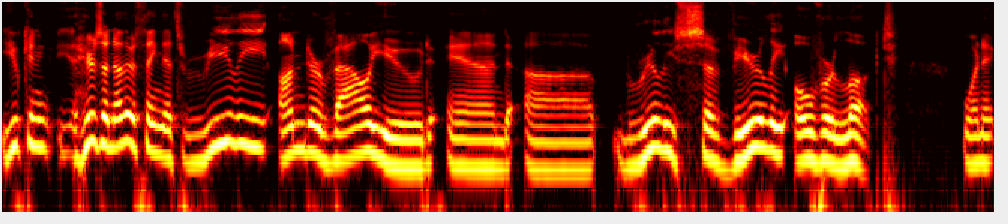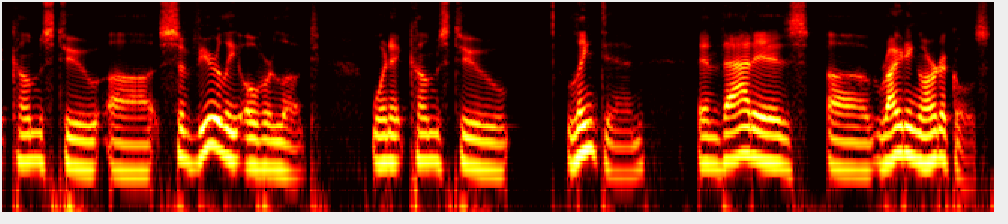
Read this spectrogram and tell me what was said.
You can. Here's another thing that's really undervalued and uh, really severely overlooked when it comes to uh, severely overlooked when it comes to LinkedIn, and that is uh, writing articles.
